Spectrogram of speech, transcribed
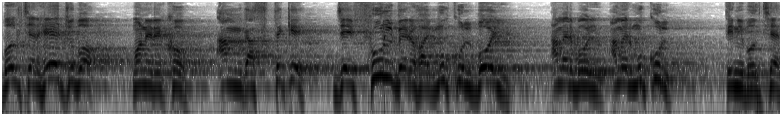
বলছেন, হে যুবক, মনে রেখো, আম গাছ থেকে যে ফুল বের হয়, মুকুল বই আমের বই আমের মুকুল, তিনি বলছেন,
